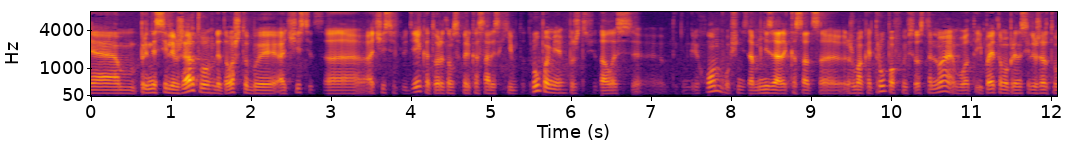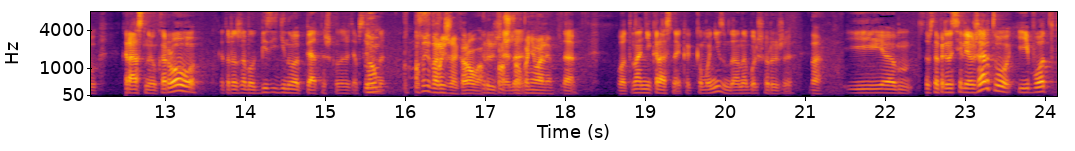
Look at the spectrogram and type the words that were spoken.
приносили в жертву для того, чтобы очиститься, очистить людей, которые там соприкасались с какими-то трупами, потому что считалось э, таким грехом. В общем, нельзя, нельзя касаться, жмакать трупов и все остальное. Вот. И поэтому приносили жертву красную корову, которая должна была без единого пятнышка, быть абсолютно Ну, по сути, это рыжая корова. Рыжая, просто, чтобы да. вы понимали. да. Вот, она не красная, как коммунизм, да, она больше рыжая. Да. И, эм, собственно, приносили ее в жертву, и вот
